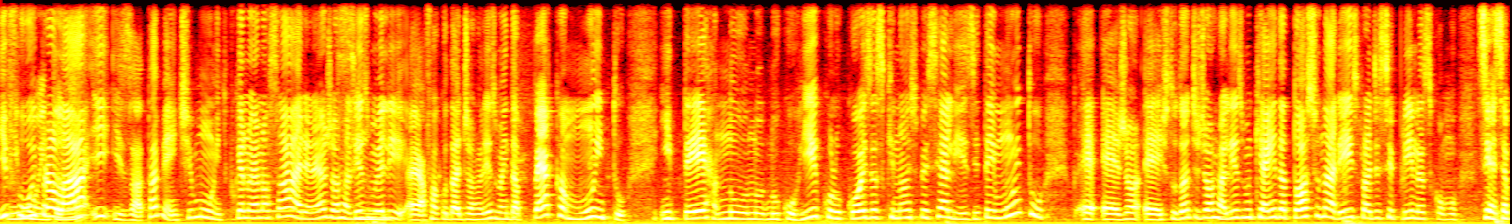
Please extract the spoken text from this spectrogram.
E, E fui para lá né? e exatamente, e muito, porque não é a nossa área, né? O jornalismo, Sim. ele, é, a faculdade de jornalismo ainda peca muito em ter no, no, no currículo coisas que não especializa. E tem muito é, é, é, estudante de jornalismo que ainda torce o nariz para disciplinas como ciência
